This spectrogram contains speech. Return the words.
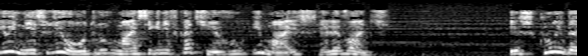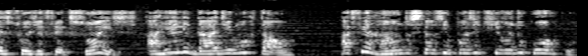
e o início de outro mais significativo e mais relevante. Exclui das suas reflexões a realidade imortal, aferrando-se aos impositivos do corpo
